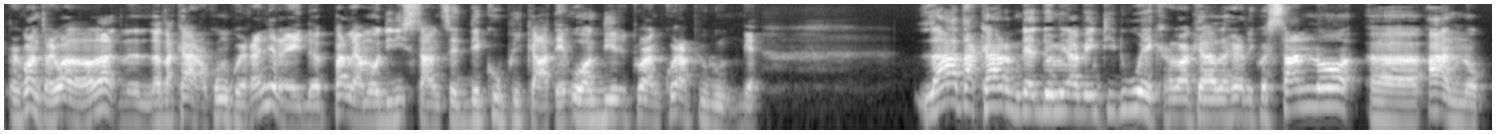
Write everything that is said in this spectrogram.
per quanto riguarda la, la Dakar o comunque il Rally Raid, parliamo di distanze decuplicate o addirittura ancora più lunghe. La Dakar del 2022 e credo anche la Dakar di quest'anno uh, hanno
